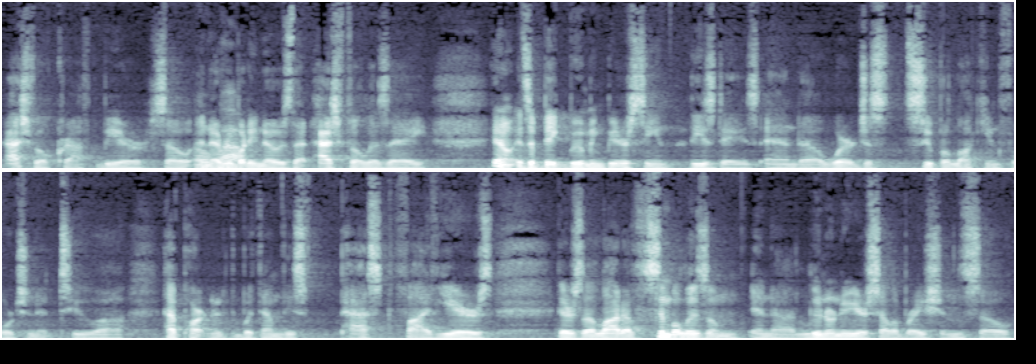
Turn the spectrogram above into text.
Asheville craft beer. So, and oh, everybody knows that Asheville is a, you know, it's a big booming beer scene these days, and uh, we're just super lucky and fortunate to uh, have partnered with them these past five years. There's a lot of symbolism in uh, Lunar New Year celebrations, so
